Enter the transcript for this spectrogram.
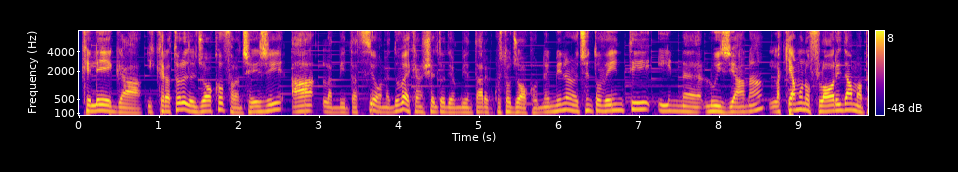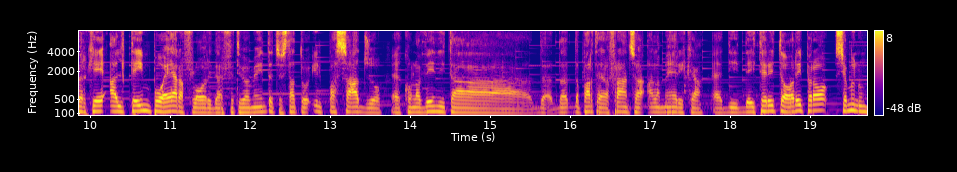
che lega i creatori del gioco francesi all'ambientazione. Dov'è che hanno scelto di ambientare questo gioco? Nel 1920 in Louisiana. La chiamano Florida, ma perché al tempo era Florida, effettivamente. C'è stato il passaggio eh, con la vendita da, da, da, parte della Francia all'America eh, di, dei territori però siamo in un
